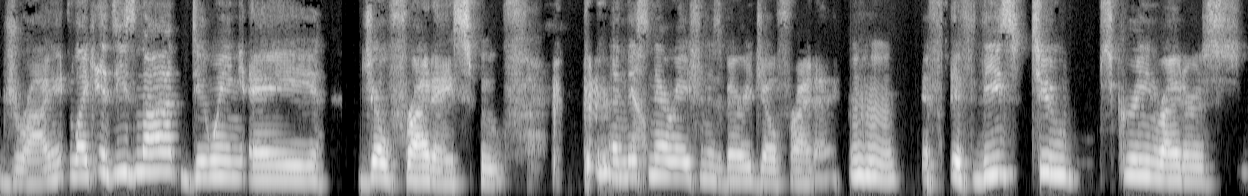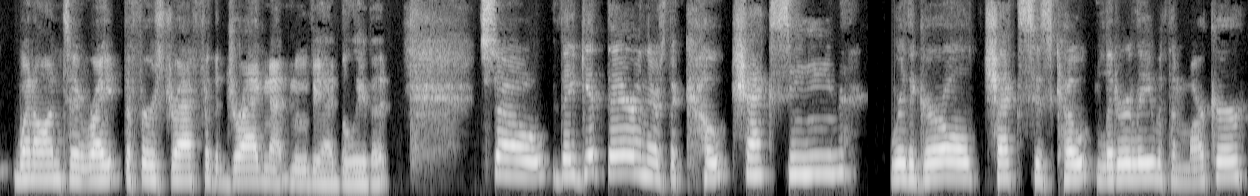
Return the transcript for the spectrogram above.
dry. Like he's not doing a Joe Friday spoof, and this narration is very Joe Friday. hmm If if these two screenwriters went on to write the first draft for the Dragnet movie, I'd believe it. So they get there, and there's the coat check scene where the girl checks his coat literally with a marker.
